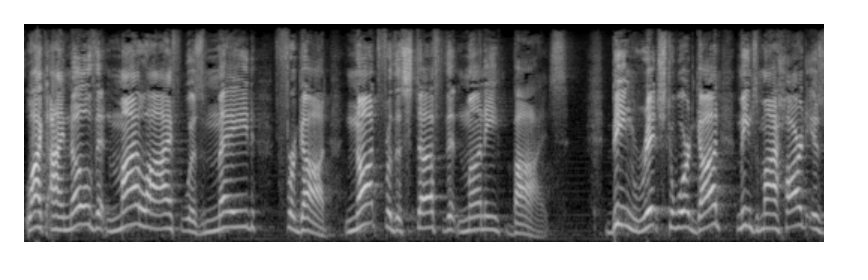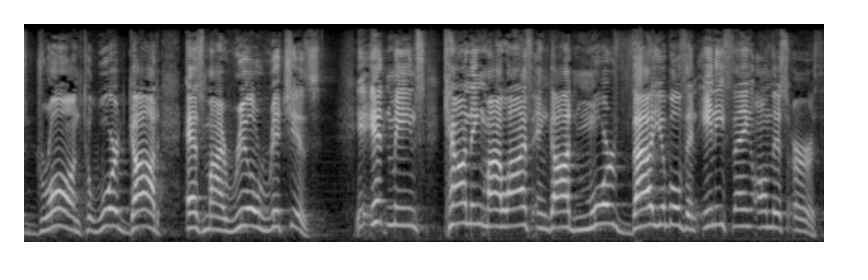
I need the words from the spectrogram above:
like I know that my life was made for God, not for the stuff that money buys. Being rich toward God means my heart is drawn toward God as my real riches. It means counting my life in God more valuable than anything on this earth.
